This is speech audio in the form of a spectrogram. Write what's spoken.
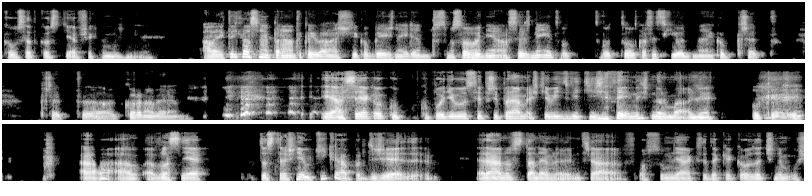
kousat kosti a všechno možné. Ale i teď vlastně vypadá takový váš jako běžný den. To jsme se hodně asi změnit od, od toho klasického dne, jako před, před uh, koronavirem. Já si jako ku, ku podivu si připadám ještě víc vytížený než normálně. OK. A, a, a vlastně to strašně utíká, protože ráno stanem, nevím, třeba v 8 nějak se tak jako začneme už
